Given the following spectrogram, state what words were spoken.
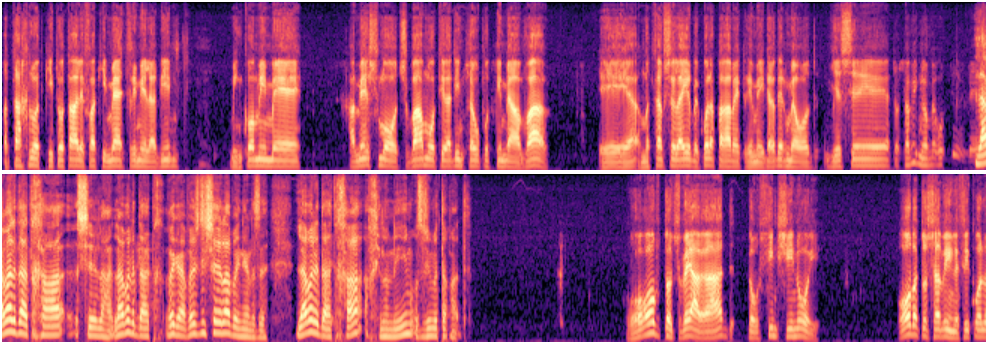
פתחנו את כיתות א' רק עם 120 ילדים, במקום עם 500, 700 ילדים שהיו פותחים בעבר. אה, המצב של העיר בכל הפרמטרים מידרדר מאוד, יש, אה, התושבים לא מרוצים. למה לדעתך, שאלה, למה לדעתך, רגע, אבל יש לי שאלה בעניין הזה. למה לדעתך החילונים עוזבים את ערד? רוב תושבי ערד דורשים שינוי. רוב התושבים, לפי כל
